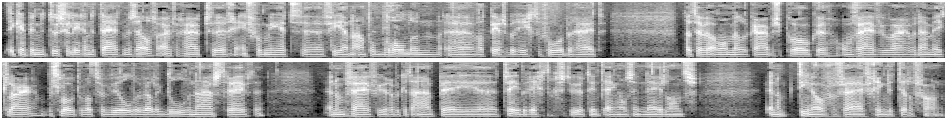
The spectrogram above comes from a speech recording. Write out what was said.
Ik heb in de tussenliggende tijd mezelf uiteraard geïnformeerd... via een aantal bronnen, wat persberichten voorbereid... Dat hebben we allemaal met elkaar besproken. Om vijf uur waren we daarmee klaar. Besloten wat we wilden, welk doel we nastreefden. En om vijf uur heb ik het ANP uh, twee berichten gestuurd in het Engels en het Nederlands. En om tien over vijf ging de telefoon.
